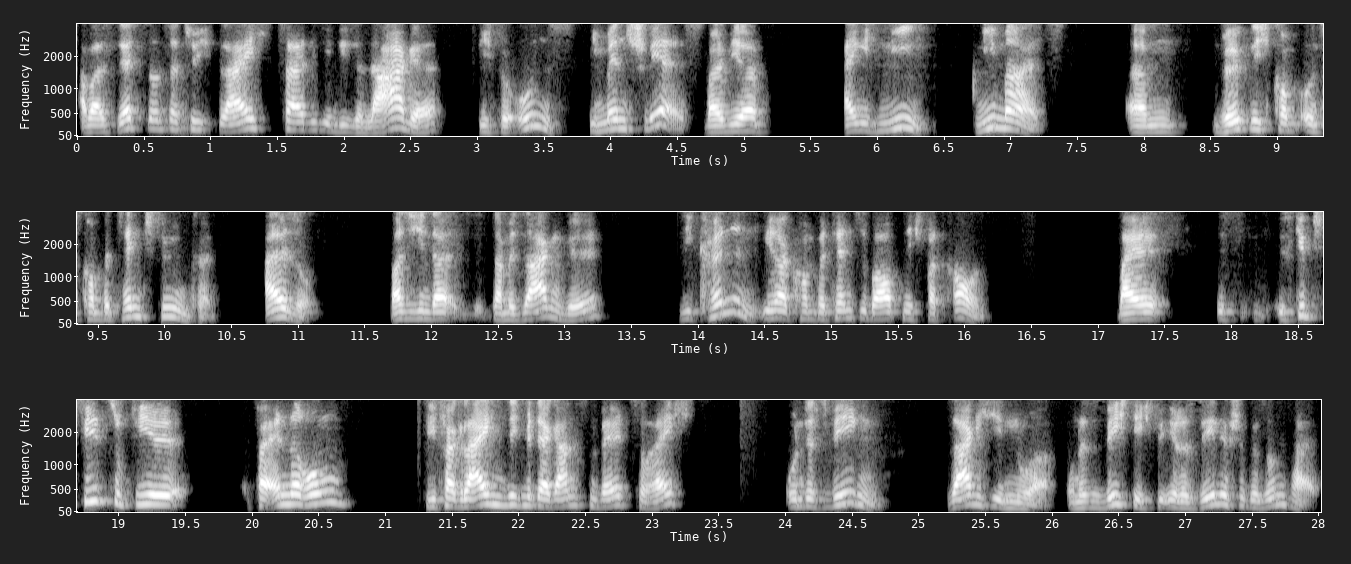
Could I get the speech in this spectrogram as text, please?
Aber es setzt uns natürlich gleichzeitig in diese Lage, die für uns immens schwer ist, weil wir eigentlich nie, niemals ähm, wirklich kom uns kompetent fühlen können. Also, was ich Ihnen da, damit sagen will, Sie können Ihrer Kompetenz überhaupt nicht vertrauen, weil es, es gibt viel zu viel Veränderung. Sie vergleichen sich mit der ganzen Welt zurecht und deswegen sage ich Ihnen nur, und es ist wichtig für Ihre seelische Gesundheit,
